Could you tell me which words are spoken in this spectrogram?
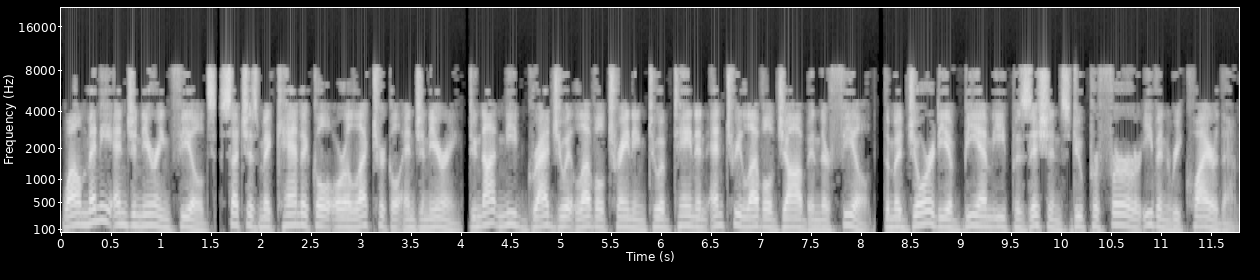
While many engineering fields such as mechanical or electrical engineering do not need graduate-level training to obtain an entry-level job in their field, the majority of BME positions do prefer or even require them.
